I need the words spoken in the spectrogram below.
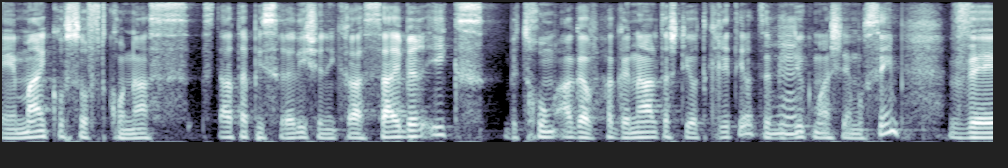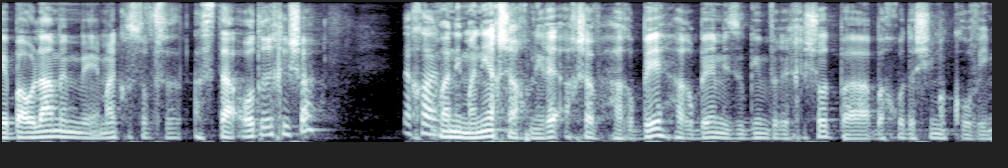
אה, מייקרוסופט קונה סטארט-אפ ישראלי שנקרא CyberX, בתחום, אגב, הגנה על תשתיות קריטיות, זה mm-hmm. בדיוק מה שהם עושים, ובעולם הם, אה, מייקרוסופט עשתה עוד רכישה. נכון. ואני מניח שאנחנו נראה עכשיו הרבה הרבה מיזוגים ורכישות בחודשים הקרובים.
